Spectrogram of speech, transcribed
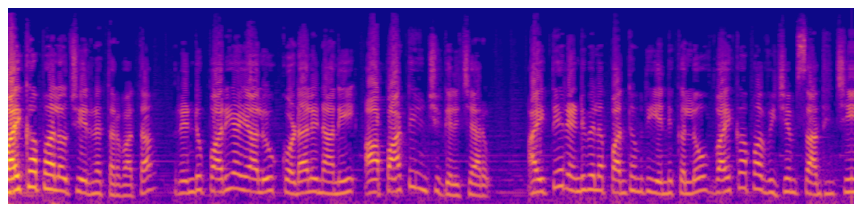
వైకాపాలో చేరిన తర్వాత రెండు పర్యాయాలు కొడాలి నాని ఆ పార్టీ నుంచి గెలిచారు. అయితే రెండు వేల పంతొమ్మిది ఎన్నికల్లో వైకాపా విజయం సాధించి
